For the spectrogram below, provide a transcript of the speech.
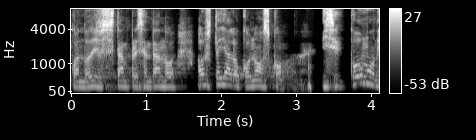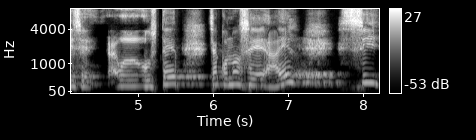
cuando ellos se están presentando, a usted ya lo conozco. Dice, ¿cómo? Dice, ¿usted ya conoce a él? Sí.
